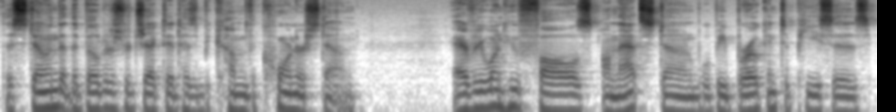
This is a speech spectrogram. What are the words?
The stone that the builders rejected has become the cornerstone. Everyone who falls on that stone will be broken to pieces,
